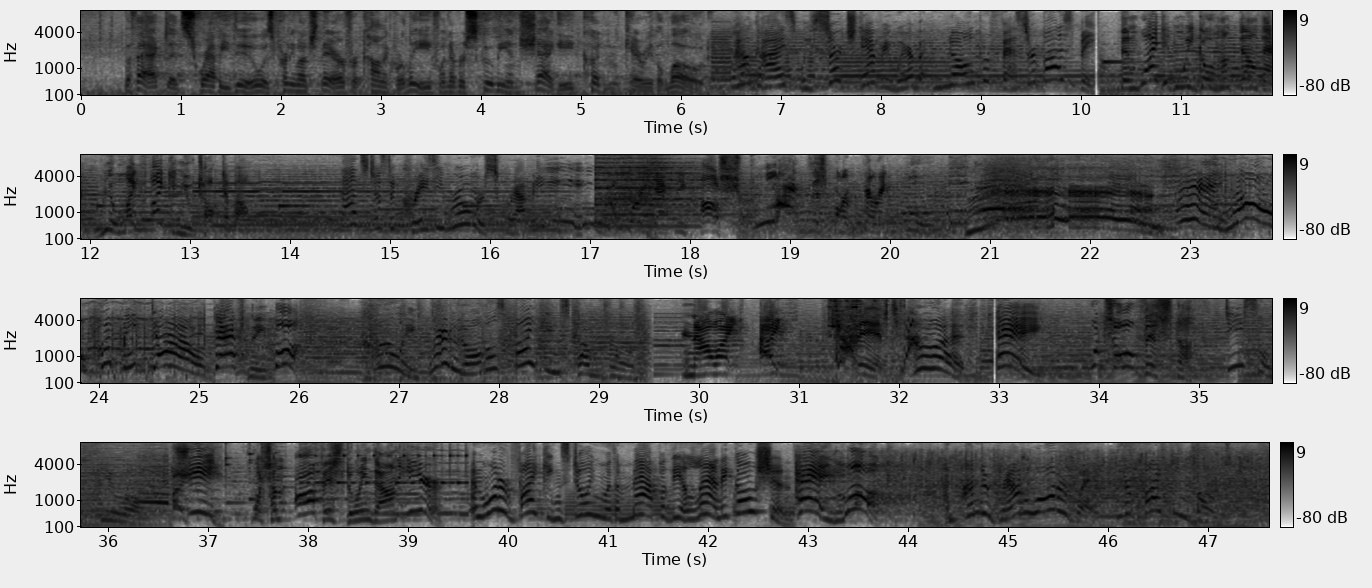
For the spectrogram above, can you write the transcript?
the fact that Scrappy Doo was pretty much there for comic relief whenever Scooby and Shaggy couldn't carry the load. Well, guys, we've searched everywhere, but no Professor Busby. Then why didn't we go hunt down that real life Viking you talked about? That's just a crazy rumor, Scrappy. Don't worry, Daphne. I'll splat this barbaric boob. Hey, no! Put me down! Daphne, look! Golly, where did all those Vikings come from? Now I. I. got it! Good. Hey! What's all this stuff? Diesel fuel. Gee! What's an office doing down here? And what are Vikings doing with a map of the Atlantic Ocean? Hey, look! An underground waterway with a Viking boat.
